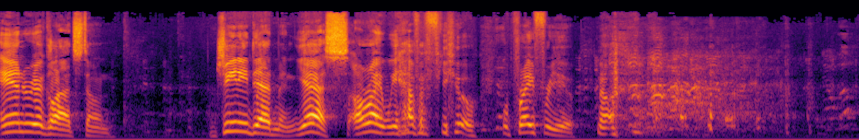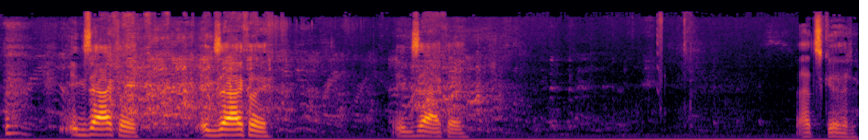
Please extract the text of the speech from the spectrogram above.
Andrea Gladstone. Jeannie Deadman. Yes. All right, we have a few. We'll pray for you. No. exactly. Exactly. Exactly. That's good.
